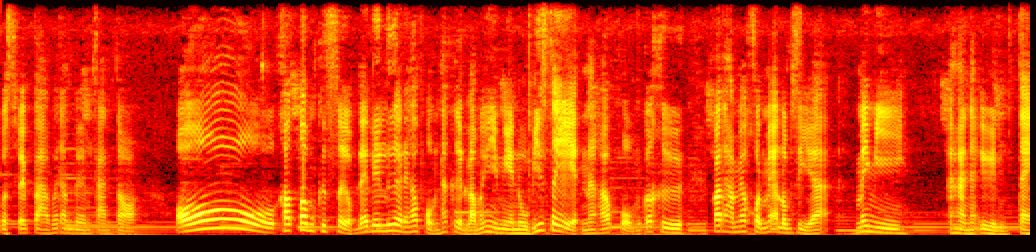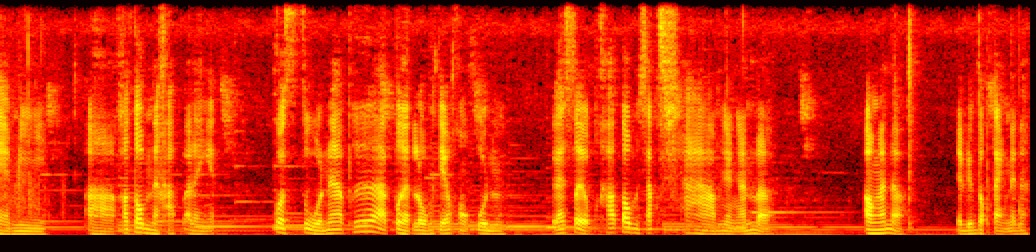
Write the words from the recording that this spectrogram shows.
กดสเปคบาร์เพื่อดำเนินการต่อ โอ้ ข้าวต้มคือเสิร์ฟได้เรื่อยๆนะครับผม ถ้าเกิดเราไม่มีเมนูพิเศษนะครับผม ก็คือ ก็ทำให้คนไม่อารมณ์เสีย ไม่มีอาหารอย่างอื่น แต่มีข้าวต้มนะครับ อะไรเงี้ย กดศูนย์นะเพื่อเปิดโรงเตรียมของคุณ และเสิร์ฟข้าวต้มสักชามอย่างนั้นเหรอ เอางั้นเหรอ อย่าลืมตกแต่งด้วยนะ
